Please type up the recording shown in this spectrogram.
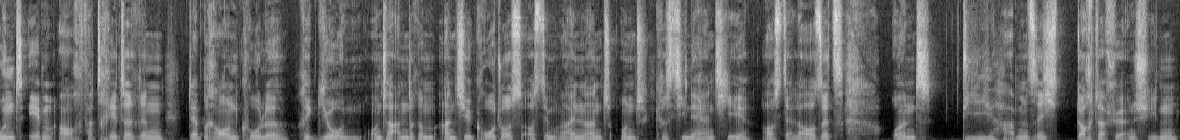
und eben auch Vertreterinnen der Braunkohleregion, unter anderem Antje Grotus aus dem Rheinland und Christine Herntier aus der Lausitz. Und die haben sich doch dafür entschieden,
